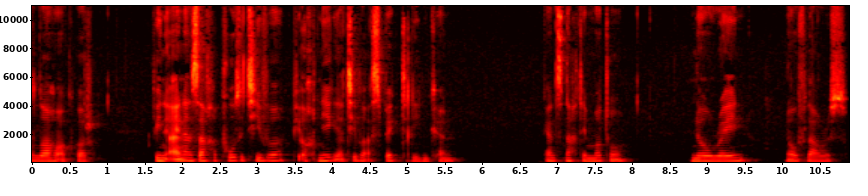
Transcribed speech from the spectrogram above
Allahu Akbar. Wie in einer Sache positive wie auch negative Aspekte liegen können. Ganz nach dem Motto No rain, no flowers.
